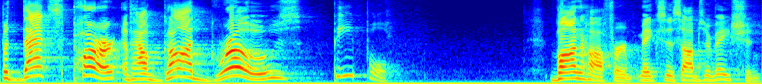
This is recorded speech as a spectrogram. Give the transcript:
but that's part of how God grows people. Bonhoeffer makes this observation.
